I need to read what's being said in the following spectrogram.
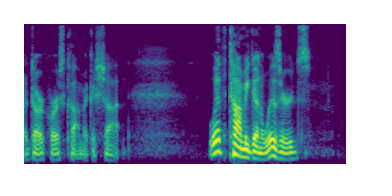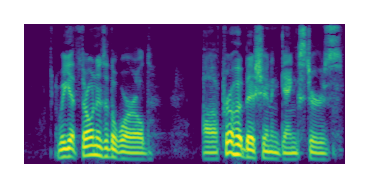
a Dark Horse comic a shot. With Tommy Gun Wizards, we get thrown into the world of prohibition and gangsters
